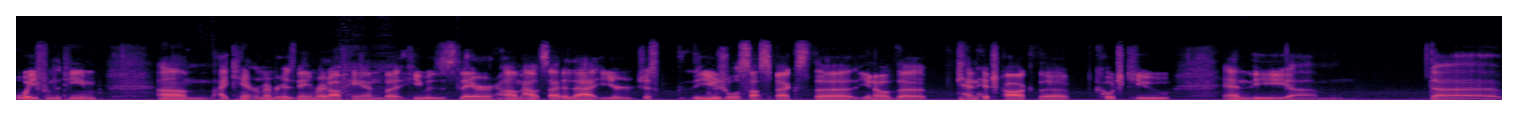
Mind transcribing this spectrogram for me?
away from the team. Um, I can't remember his name right offhand, but he was there. Um, outside of that, you're just the usual suspects. The you know the Ken Hitchcock, the Coach Q, and the um, the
